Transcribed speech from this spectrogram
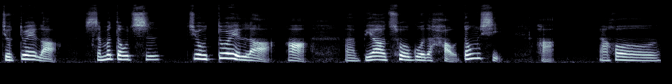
就对了，什么都吃就对了啊啊！不要错过的好东西。好，然后。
